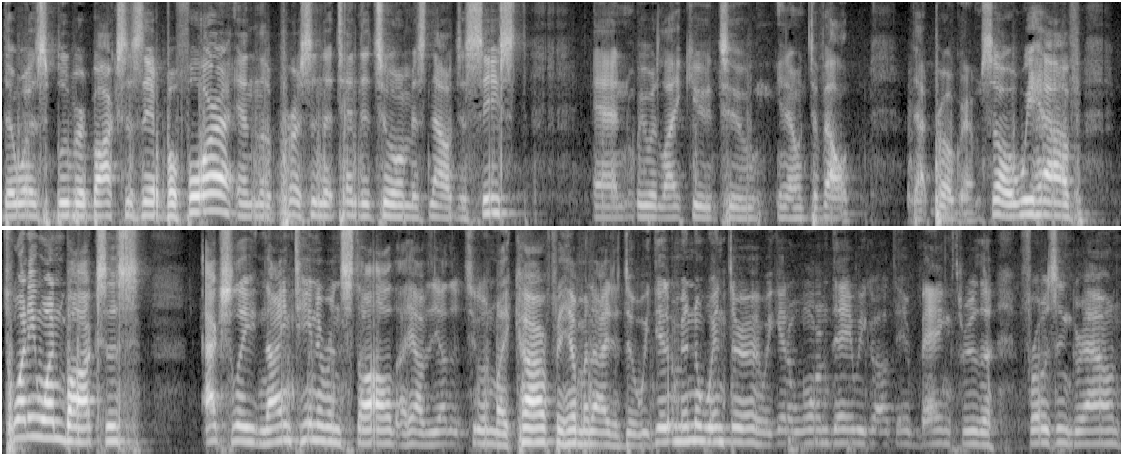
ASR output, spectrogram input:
there was bluebird boxes there before, and the person that tended to them is now deceased, and we would like you to, you know, develop that program. So we have 21 boxes. Actually, 19 are installed. I have the other two in my car for him and I to do. We did them in the winter. We get a warm day. We go out there, bang through the frozen ground.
